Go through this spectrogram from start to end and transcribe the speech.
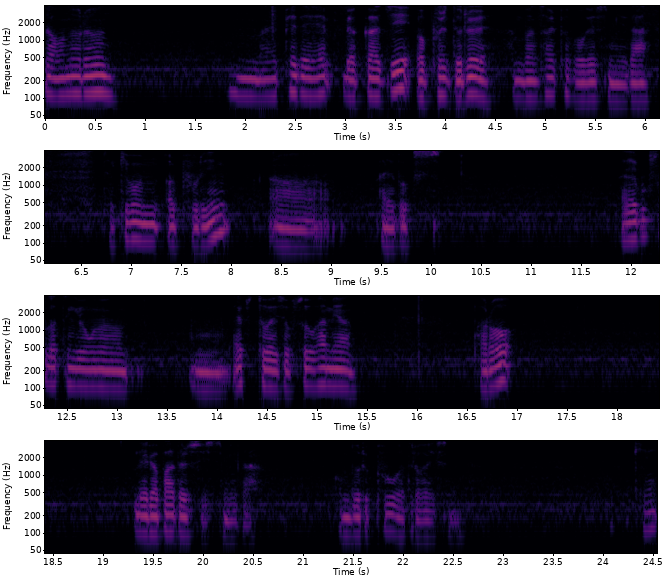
자 오늘은 음, 아이패드의 몇 가지 어플들을 한번 살펴보겠습니다. 자, 기본 어플인 어, 아이북스 아이북스 같은 경우는 음, 앱스토어에 접속하면 바로 내려받을 수 있습니다. 곰돌이 푸가 들어가 있습니다. 이렇게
